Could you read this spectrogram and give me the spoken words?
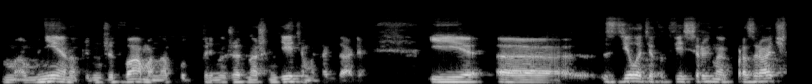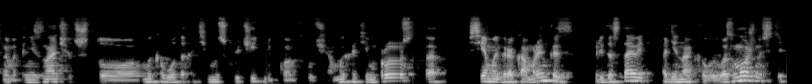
мне, оно принадлежит вам, оно принадлежит нашим детям и так далее. И э, сделать этот весь рынок прозрачным, это не значит, что мы кого-то хотим исключить ни в коем случае, а мы хотим просто всем игрокам рынка предоставить одинаковые возможности,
